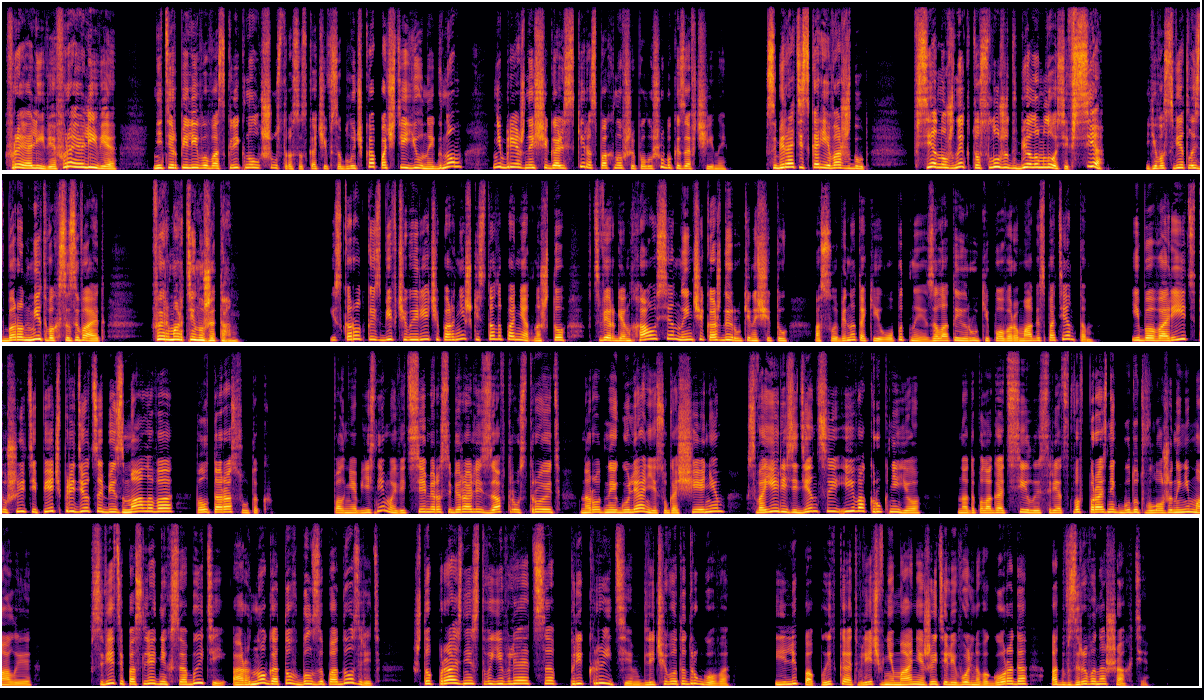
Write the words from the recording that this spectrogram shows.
«Фрей Оливия! Фрей Оливия!» Нетерпеливо воскликнул, шустро соскочив с облучка, почти юный гном, небрежно щегольски распахнувший полушубок из овчины. «Собирайтесь скорее, вас ждут. Все нужны, кто служит в белом лосе, все! Его светлость барон Митвах созывает. Фэр Мартин уже там!» Из короткой сбивчивой речи парнишки стало понятно, что в Цвергенхаусе нынче каждый руки на счету, особенно такие опытные, золотые руки повара-мага с патентом — ибо варить, тушить и печь придется без малого полтора суток. Вполне объяснимо, ведь семеро собирались завтра устроить народные гулянья с угощением в своей резиденции и вокруг нее. Надо полагать, силы и средства в праздник будут вложены немалые. В свете последних событий Арно готов был заподозрить, что празднество является прикрытием для чего-то другого — или попыткой отвлечь внимание жителей вольного города от взрыва на шахте.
